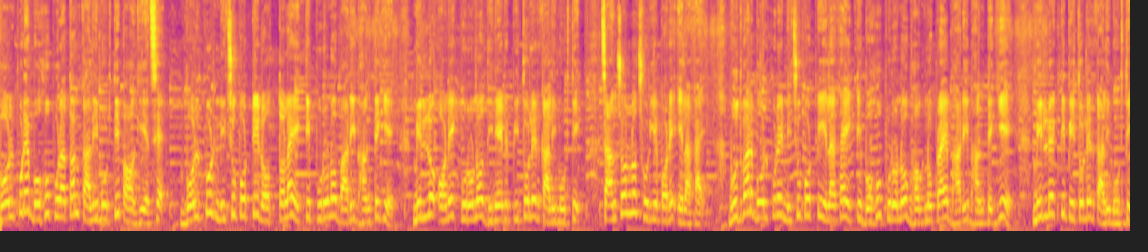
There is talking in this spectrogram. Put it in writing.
বোলপুরে বহু পুরাতন কালী মূর্তি পাওয়া গিয়েছে। বোলপুর নিচুপট্টি রথতলায় একটি পুরনো বাড়ি ভাঙতে গিয়ে মিলল অনেক পুরনো দিনের পিতলের কালী মূর্তি। চাঞ্চল্য ছড়িয়ে পড়ে এলাকায়। বুধবার বোলপুরের নিচুপট্টি এলাকায় একটি বহু পুরনো ভগ্নপ্রায় ভারী ভাঙতে গিয়ে মিলল একটি পিতলের কালী মূর্তি।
